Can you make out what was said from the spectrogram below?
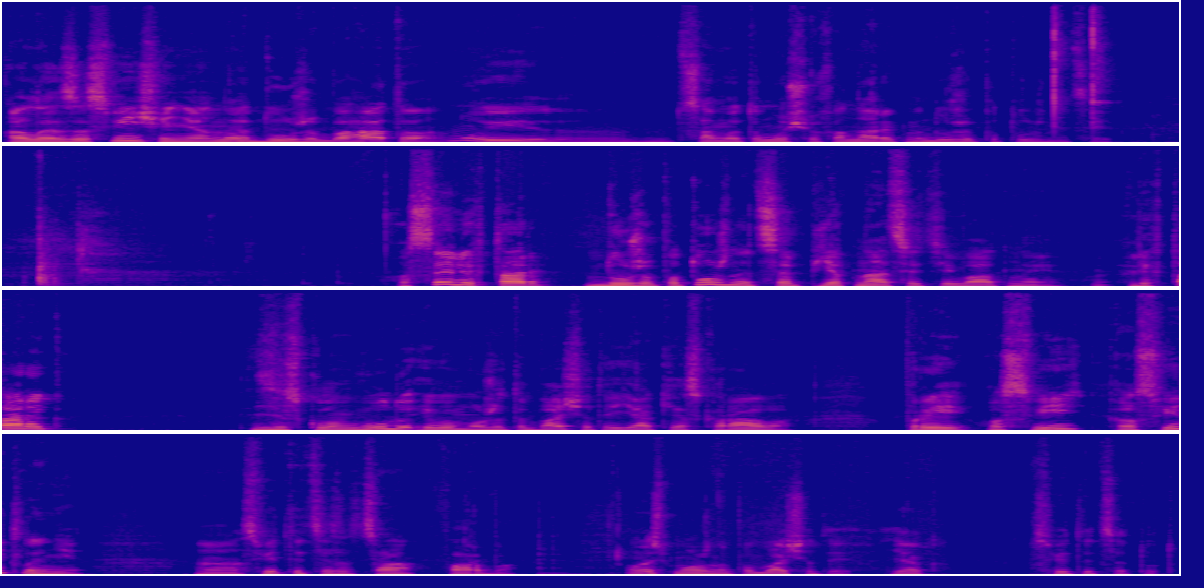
але засвічення не дуже багато. Ну і е, саме тому, що фонарик не дуже потужний цей. Ось цей ліхтар дуже потужний, це 15 ватний ліхтарик зі склом воду, і ви можете бачити, як яскраво при осві... освітленні е, світиться ця фарба. Ось можна побачити, як світиться тут.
